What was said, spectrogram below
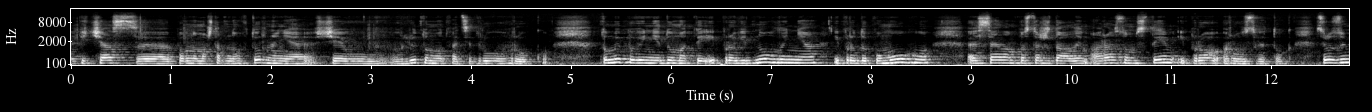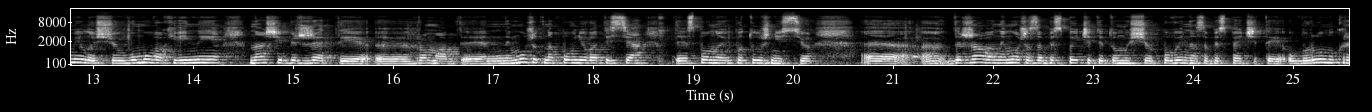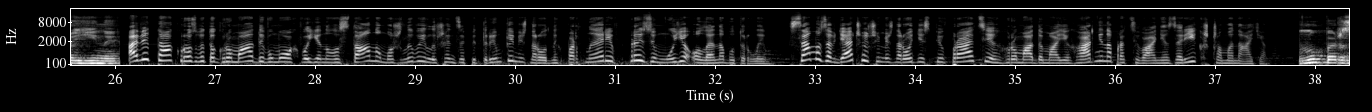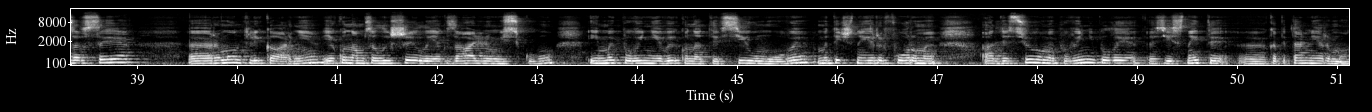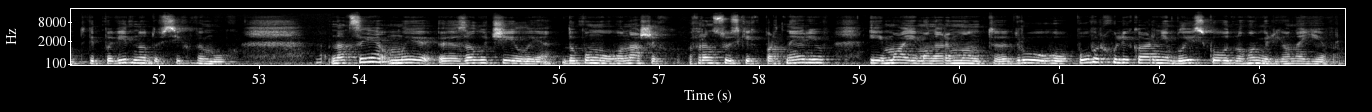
під час повномасштабного вторгнення ще в лютому 22-го року. То ми повинні думати і про відновлення, і про допомогу селам постраждалим, а разом з тим і про розвиток. Зрозуміло, що в умовах війни наші бюджети громад не можуть наповнюватися е, з повною потужністю. Е, е, Держава не може забезпечити, тому що повинна забезпечити оборону країни. А відтак розвиток громади в умовах воєнного стану можливий лише за підтримки міжнародних партнерів, резюмує Олена Бутурлим. Саме завдячуючи міжнародній співпраці, громада має гарні напрацювання за рік, що минає. Ну, перш за все, ремонт лікарні, яку нам залишили як загальну міську, і ми повинні виконати всі умови медичної реформи. А для цього ми повинні були здійснити е, капітальний ремонт відповідно до всіх вимог. На це ми е, залучили допомогу наших французьких партнерів і маємо на ремонт другого поверху лікарні близько 1 мільйона євро.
